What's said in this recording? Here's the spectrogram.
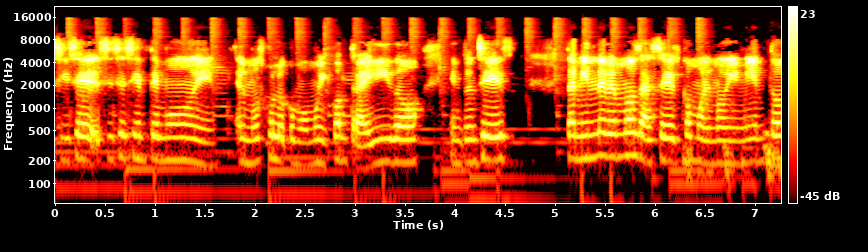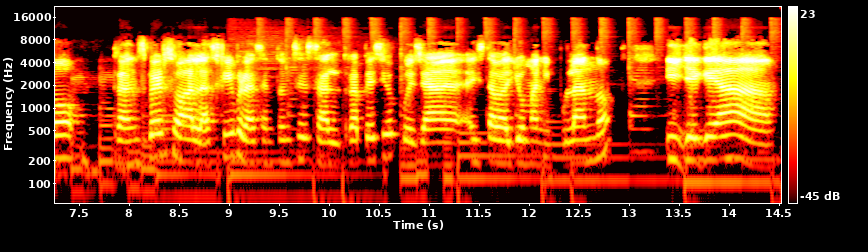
Sí se, sí se siente muy, el músculo como muy contraído, entonces también debemos hacer como el movimiento transverso a las fibras, entonces al trapecio pues ya estaba yo manipulando y llegué a,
